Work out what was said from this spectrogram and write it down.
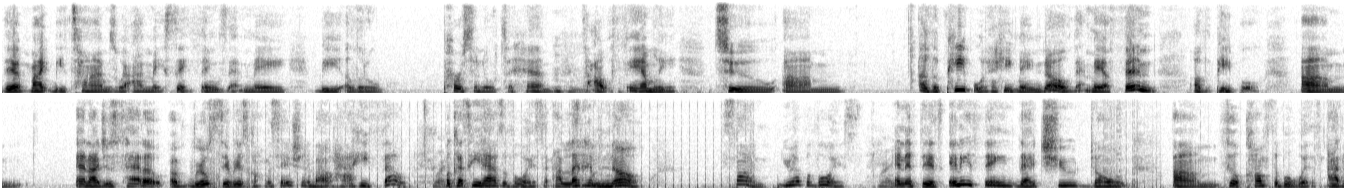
there might be times where I may say things that may be a little personal to him, to our family, to um, other people that he may know that may offend other people. Um, and I just had a, a real serious conversation about how he felt Right. because he has a voice. And I let him know, son, you have a voice. Right. And if there's anything that you don't um, feel comfortable with, I'd,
